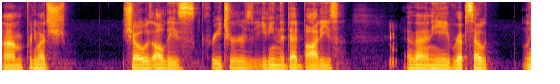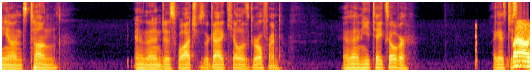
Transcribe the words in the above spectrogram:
Um, pretty much shows all these creatures eating the dead bodies, and then he rips out Leon's tongue, and then just watches the guy kill his girlfriend, and then he takes over. I guess just well,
